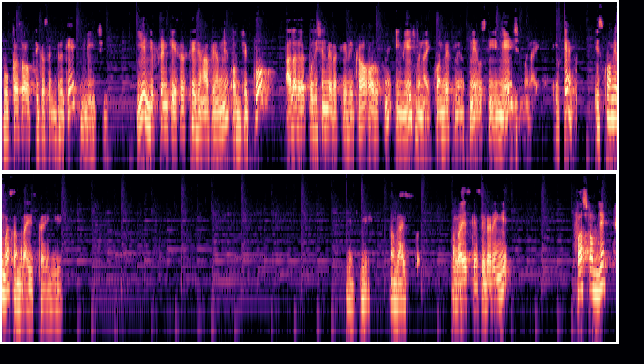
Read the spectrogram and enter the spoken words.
फोकस और ऑप्टिकल सेंटर के बीच ये डिफरेंट केसेस थे जहाँ पे हमने ऑब्जेक्ट को अलग अलग पोजीशन में रख के देखा और उसने इमेज बनाई। कॉन्वेक्स लेंस ने उसकी इमेज बनाई। ठीक है? इसको हम एक बार समराइज करेंगे। देखिए समराइज समराइज कैसे करेंगे? फ़र्स्ट ऑब्जेक्ट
